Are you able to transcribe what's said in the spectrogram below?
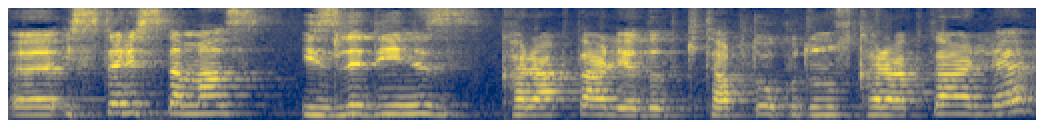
e, ister istemez izlediğiniz karakterle ya da kitapta okuduğunuz karakterle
